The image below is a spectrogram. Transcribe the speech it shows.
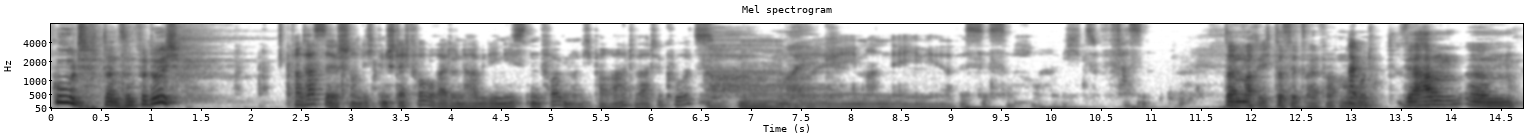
Gut, dann sind wir durch. Fantastisch. Und ich bin schlecht vorbereitet und habe die nächsten Folgen noch nicht parat. Warte kurz. Oh, Mike. Ey, Mann, ey, das ist doch nicht zu fassen. Dann mache ich das jetzt einfach mal. Na gut. Wir haben, ähm,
